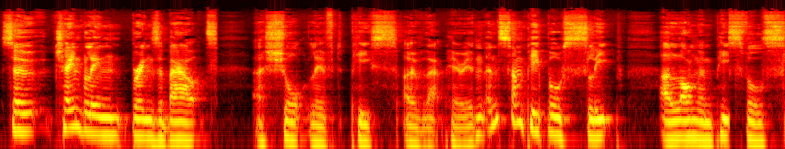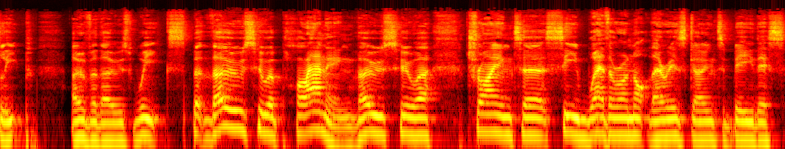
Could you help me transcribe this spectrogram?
So Chamberlain brings about a short lived peace over that period, and, and some people sleep a long and peaceful sleep over those weeks. But those who are planning, those who are trying to see whether or not there is going to be this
